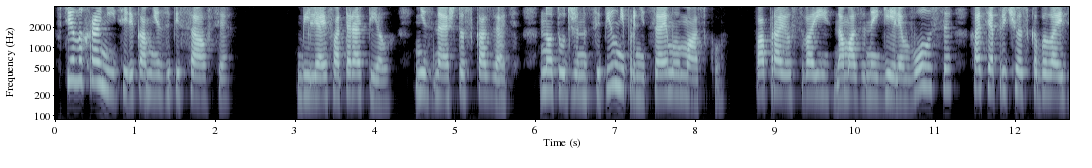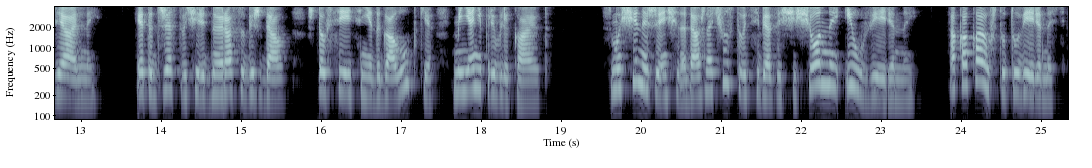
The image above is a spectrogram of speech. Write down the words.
в телохранителе ко мне записался. Беляев оторопел, не зная, что сказать, но тут же нацепил непроницаемую маску. Поправил свои, намазанные гелем, волосы, хотя прическа была идеальной. Этот жест в очередной раз убеждал, что все эти недоголубки меня не привлекают. С мужчиной женщина должна чувствовать себя защищенной и уверенной. А какая уж тут уверенность,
